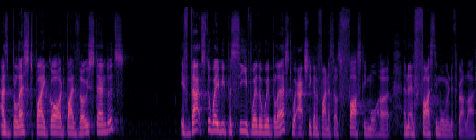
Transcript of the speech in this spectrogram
as blessed by God by those standards, if that's the way we perceive whether we're blessed, we're actually going to find ourselves vastly more hurt and, and vastly more wounded throughout life.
